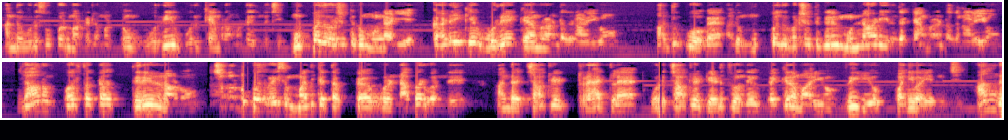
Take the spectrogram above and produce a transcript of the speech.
அந்த ஒரு சூப்பர் மார்க்கெட்ல மட்டும் ஒரே ஒரு கேமரா மட்டும் இருந்துச்சு. முப்பது வருஷத்துக்கு முன்னாடியே கடைக்கே ஒரே கேமரான்றதுனாலையும் அது போக அது முப்பது வருஷத்துக்கு முன்னாடி இருந்த கேமரான்றதுனாலையும் யாரும் பர்ஃபெக்டா தெரியலனாலும் முப்பது வயசு மதிக்கத்தக்க ஒரு நபர் வந்து அந்த சாக்லேட் ட்ராக்ல ஒரு சாக்லேட் எடுத்து வந்து வைக்கிற மாதிரியும் வீடியோ பதிவாயிருந்துச்சு. அந்த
